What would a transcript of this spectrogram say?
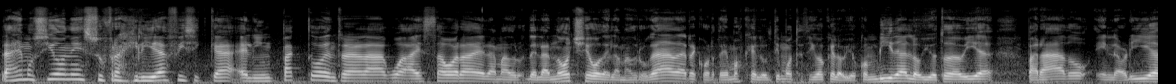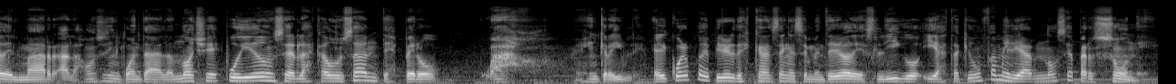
Las emociones, su fragilidad física, el impacto de entrar al agua a esa hora de la, de la noche o de la madrugada. Recordemos que el último testigo que lo vio con vida lo vio todavía parado en la orilla del mar a las 11.50 de la noche. Pudieron ser las causantes, pero wow. Es increíble. El cuerpo de Peter descansa en el cementerio de Sligo y hasta que un familiar no se apersone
